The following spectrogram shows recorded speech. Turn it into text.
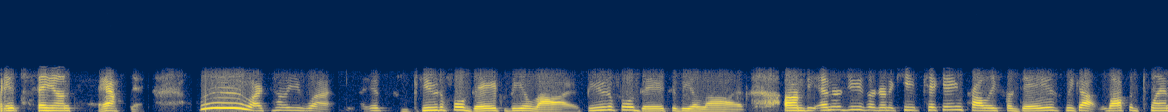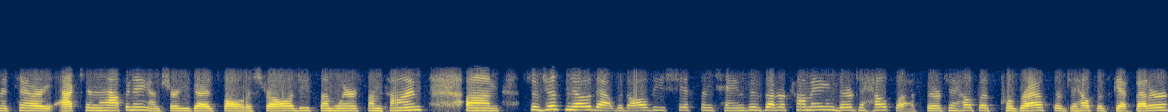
It's fantastic. Woo, I tell you what, it's beautiful day to be alive. Beautiful day to be alive. Um, the energies are going to keep kicking probably for days. We got lots of planetary action happening. I'm sure you guys follow astrology somewhere sometimes. Um, so just know that with all these shifts and changes that are coming, they're to help us. They're to help us progress. They're to help us get better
